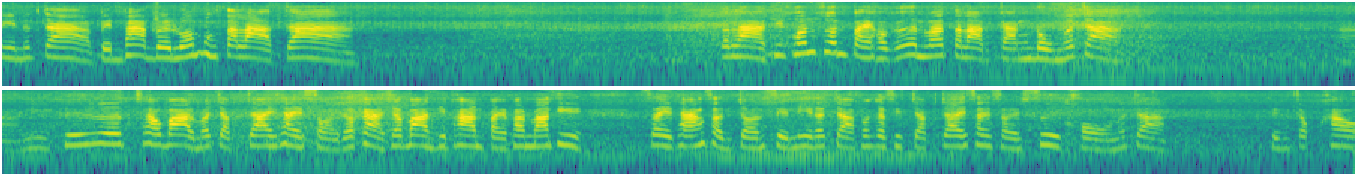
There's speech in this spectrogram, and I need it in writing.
นี่นะจ้าเป็นภาพโดยรวมของตลาดจ้า ตลาดที่ค้นส่วนไปเขาก็เอิ้นว่าตลาดกลางดงนะจ้าอ่านี่คือชาวบ้านมาจับจ่ายใส่สอยแล้วค่ะ ชาวบ้านที่ผ่านไปผ่านมาที่ใส่ทางสัญจรเส้นนี้นะจ้าเพิ่นก็สิจับจ่ายใส่สอยซื้อของนะจ้าเป็นกับข้าว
